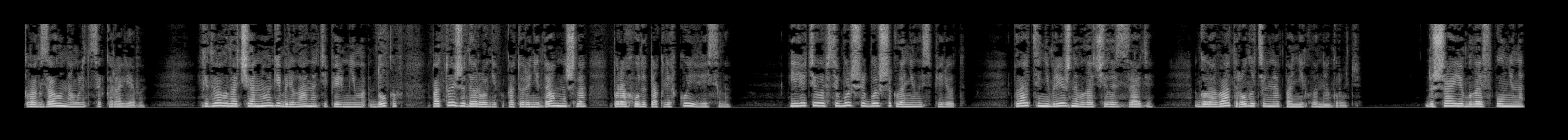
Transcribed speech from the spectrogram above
к вокзалу на улице Королевы. Едва волоча ноги, брела она теперь мимо доков по той же дороге, по которой недавно шла пароходу так легко и весело. Ее тело все больше и больше клонилось вперед. Платье небрежно волочилось сзади. Голова трогательно поникла на грудь. Душа ее была исполнена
